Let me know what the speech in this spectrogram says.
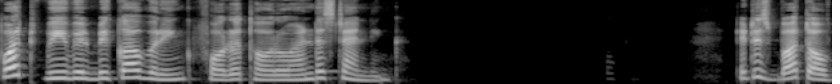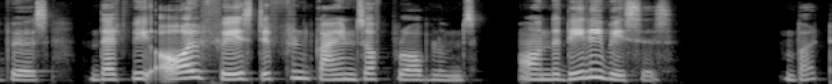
what we will be covering for a thorough understanding. It is but obvious that we all face different kinds of problems on the daily basis. But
